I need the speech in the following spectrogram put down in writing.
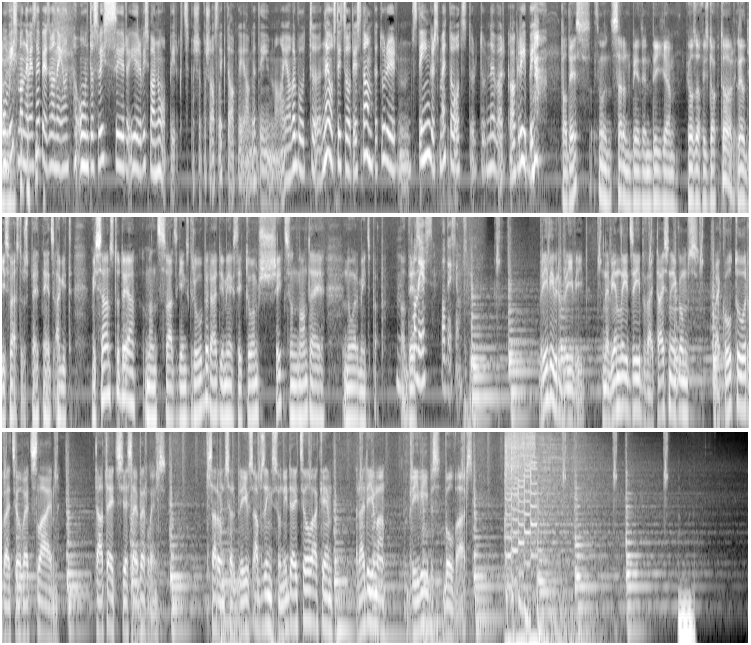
un viss man neviens nepiezvanīja, un, un tas viss ir, ir vispār nopirkts paša, pašā sliktākajā gadījumā. Jā, varbūt eh, neusticoties tam, ka tur ir stingras metodas, tur, tur nevar kā gribi. Jā. Paldies! Sarunu biedrene bija filozofijas doktora, reliģijas vēstures pētniece Agita Misāna studijā. Mans vārds Gins Grūbe, raidījumu ierakstīja Toms Šits un montēja Nora Mītspapa. Mm. Paldies! Paldies, Paldies jums! Brīvība ir brīvība. Nevienlīdzība vai taisnīgums, vai kultūra vai cilvēks laime. Tā teica Iesai Berlīns. Sarunas ar brīvas apziņas un ideju cilvēkiem raidījumā Brīvības bulvārs.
